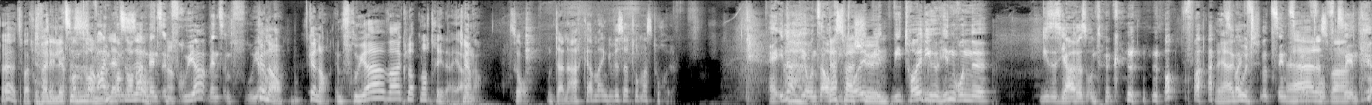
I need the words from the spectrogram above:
Ja, 2015. Das war die letzte Kommt drauf Saison. an, ne? kommt Letzte drauf an. Wenn es im Ja. Frühjahr, wenn es im Frühjahr. Genau, war. genau. Im Frühjahr war Klopp noch Trainer, ja. Genau. So. Und danach kam ein gewisser Thomas Tuchel. Erinnern wir uns auch, Das wie, war toll, schön. Wie, wie toll die Hinrunde dieses Jahres unter Klopp war. Ja, gut. 2014, Ja, das war- 2015.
